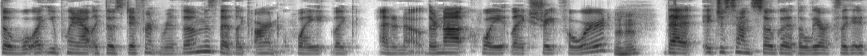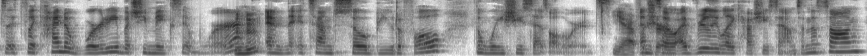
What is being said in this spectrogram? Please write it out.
the what you point out like those different rhythms that like aren't quite like I don't know. They're not quite like straightforward. Mhm. That it just sounds so good. The lyrics like it's it's like kind of wordy but she makes it work Mhm. and it sounds so beautiful the way she says all the words. Yeah, for and sure. so I really like how she sounds in the song.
